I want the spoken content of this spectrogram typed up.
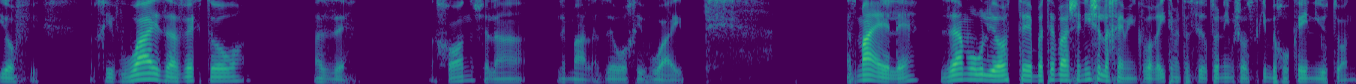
יופי. רכיב y זה הוקטור הזה, נכון? של הלמעלה, זהו רכיב y. אז מה אלה? זה אמור להיות uh, בטבע השני שלכם, אם כבר ראיתם את הסרטונים שעוסקים בחוקי ניוטון.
